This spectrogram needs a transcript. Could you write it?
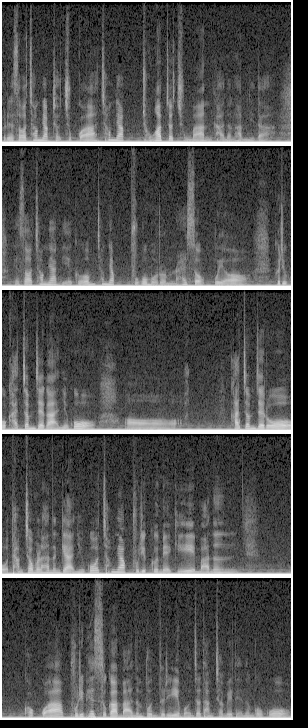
그래서 청약 저축과 청약 종합 저축만 가능합니다. 그래서 청약 예금, 청약 부금으로는 할 수 없고요. 그리고 가점제가 아니고 어, 가점제로 당첨을 하는 게 아니고 청약 불입 금액이 많은 것과 불입 횟수가 많은 분들이 먼저 당첨이 되는 거고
